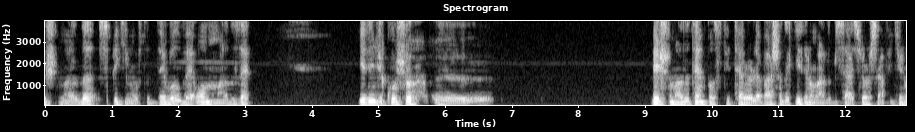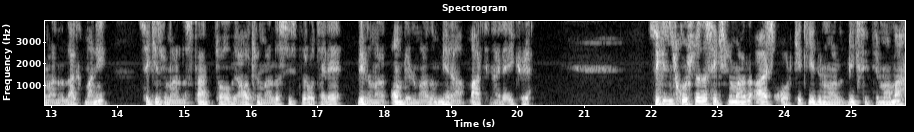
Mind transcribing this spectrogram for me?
3 numaralı Speaking of the Devil ve 10 numaralı Z. Yedinci koşu 5 numaralı Temple City Terror ile başladık. 7 numaralı Besides Yourself, 2 numaralı Luck Money, 8 numaralı Stand Tall ve 6 numaralı Sister Otel'e 1 numaralı 11 numaralı Mira Martina ile eküre. 8. koşuda da 8 numaralı Ice Orchid, 7 numaralı Big City Mama,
